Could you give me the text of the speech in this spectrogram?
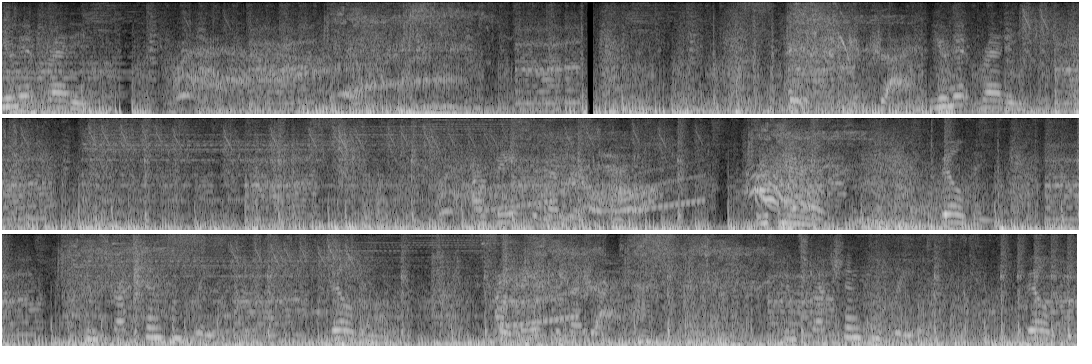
Unit ready. Unit ready. Our base is under attack. Repairing. Building. Construction complete. Building. Our base is under attack. Construction complete. Building.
